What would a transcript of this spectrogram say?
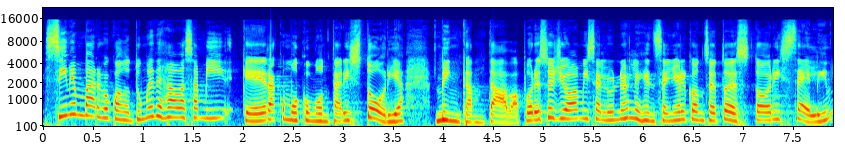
Sin embargo, cuando tú me dejabas a mí, que era como con contar historia, me encantaba. Por eso yo a mis alumnos les enseño el concepto de story selling,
